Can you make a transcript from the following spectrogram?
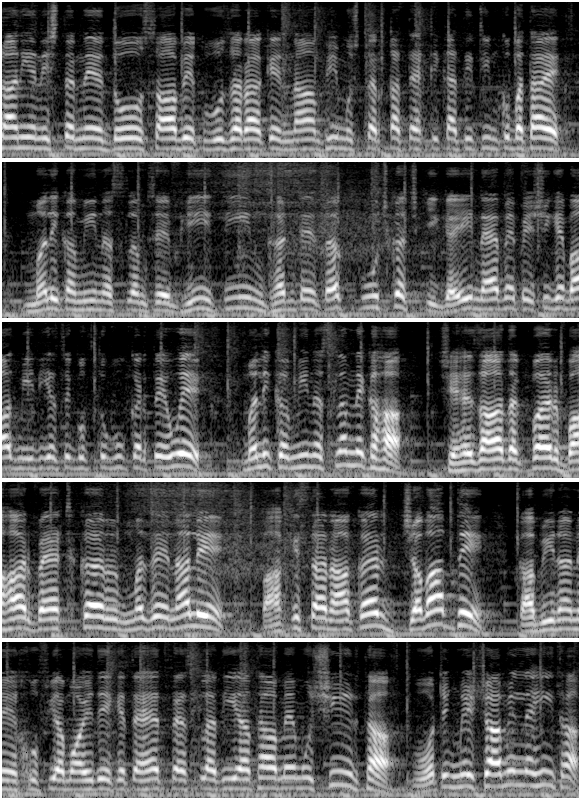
सानिया निश्तर ने दो सबक वजरा के नाम भी मुश्तर तहकीकती टीम को बताए। मलिक अमीन असलम से भी तीन घंटे तक पूछगछ की गई। नैब में पेशी के बाद मीडिया से गुफ्तु करते हुए मलिक अमीन असलम ने कहा, शहजाद अकबर बाहर बैठकर मज़े ना लें। पाकिस्तान आकर जवाब दें। काबीना ने खुफिया माहे के तहत फैसला दिया था, मैं मुशीर था। वोटिंग में शामिल नहीं था।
